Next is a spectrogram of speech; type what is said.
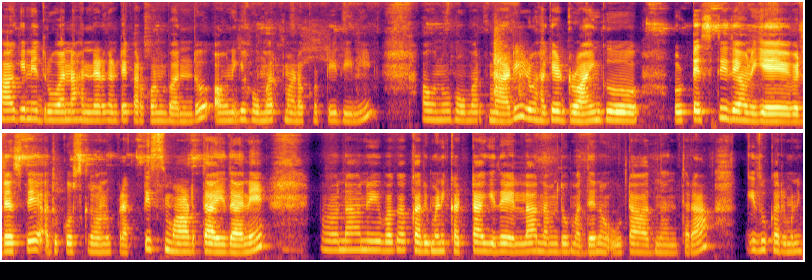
ಹಾಗೆಯೇ ಧ್ರುವನ ಹನ್ನೆರಡು ಗಂಟೆ ಕರ್ಕೊಂಡು ಬಂದು ಅವನಿಗೆ ಹೋಮ್ವರ್ಕ್ ಕೊಟ್ಟಿದ್ದೀನಿ. ಅವನು ಹೋಮ್ವರ್ಕ್ ಮಾಡಿ ಹಾಗೆ ಡ್ರಾಯಿಂಗು ಟೆಸ್ಟ್ ಇದೆ ಅವನಿಗೆ ವೆಡ್ನೆಸ್ಡೇ ಅದಕ್ಕೋಸ್ಕರ ಅವನು ಪ್ರಾಕ್ಟೀಸ್ ಮಾಡ್ತಾ ಇದ್ದಾನೆ. ನಾನು ಇವಾಗ ಕರಿಮಣಿ ಕಟ್ಟಾಗಿದೆ. ಎಲ್ಲ ನಮ್ಮದು ಮಧ್ಯಾಹ್ನ ಊಟ ಆದ ನಂತರ ಇದು ಕರಿಮಣಿ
